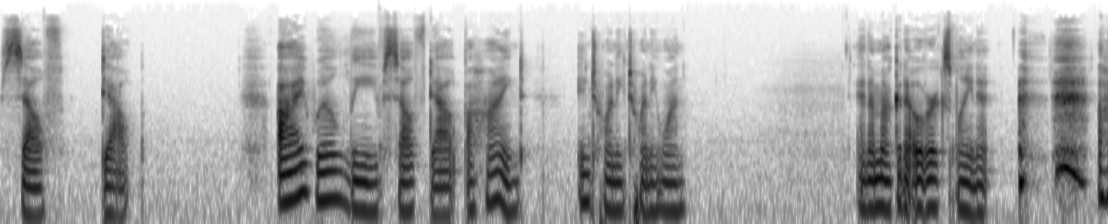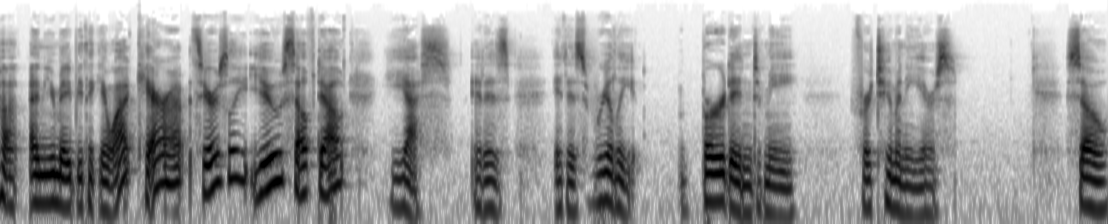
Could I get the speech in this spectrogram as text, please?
self doubt. I will leave self doubt behind in 2021. And I'm not going to over explain it. uh, and you may be thinking, what, Kara? Seriously? You self doubt? Yes, it is. It has really burdened me for too many years. So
